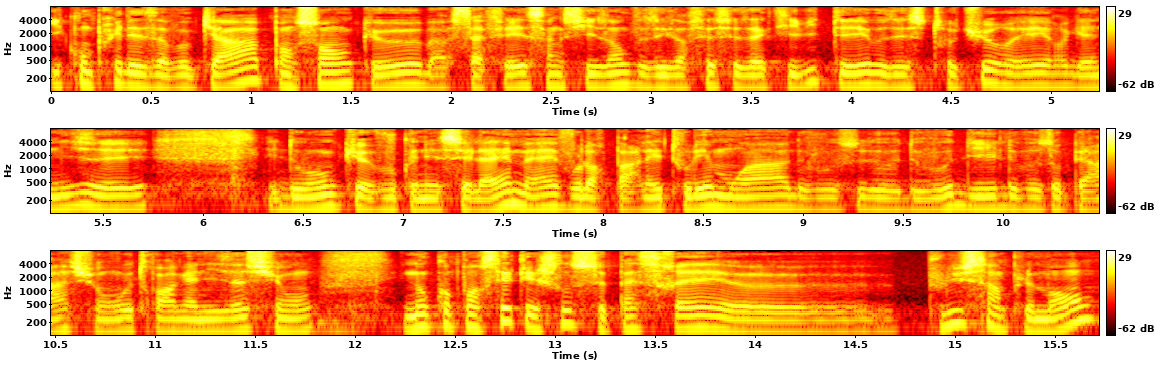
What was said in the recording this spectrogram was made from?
y compris les avocats, pensant que bah, ça fait 5-6 ans que vous exercez ces activités, vous êtes structuré, organisé, et donc vous connaissez l'AMF, vous leur parlez tous les mois de vos, de, vos deals, de vos opérations, votre organisation. donc on pensait que les choses se passeraient euh, plus simplement,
